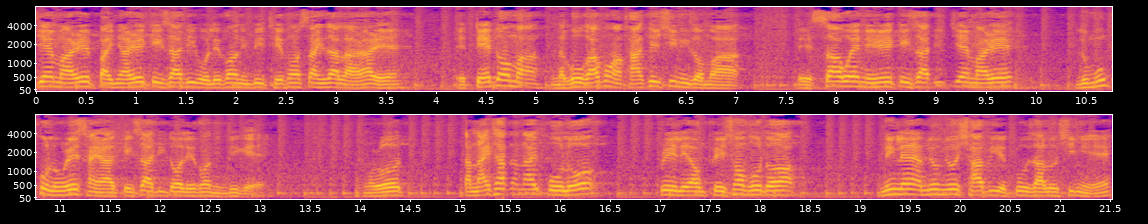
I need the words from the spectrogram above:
ကျဲမာရဲ့ပိုင်ညာရဲ့ကိစ္စတိကိုလည်းကောင်းနေပြီးထေဖောင်းဆိုင်စားလာရတယ်တဲတော့မှငကိုကားပေါင်းအခါခေရှိနေတော့မှစာဝဲနေတဲ့ကိစ္စတိကျဲမာရဲ့လူမှုဖုန်လုံရေးဆိုင်ရာကိစ္စတိတော့လည်းကောင်းနေပြီးခဲ့ငါတို့တနိုင်ထတနိုင်ပို့လို့ပြေလေအောင်ဖေချောင်းဖို့တော့နင်းလဲအမျိုးမျိုးရှားပြီးကိုစားလို့ရှိနေတယ်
